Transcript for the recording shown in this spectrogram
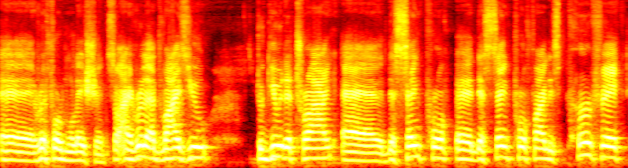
uh, reformulation. So I really advise you to give it a try. Uh, the same pro, uh, the same profile is perfect.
